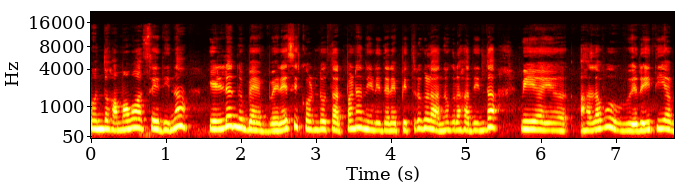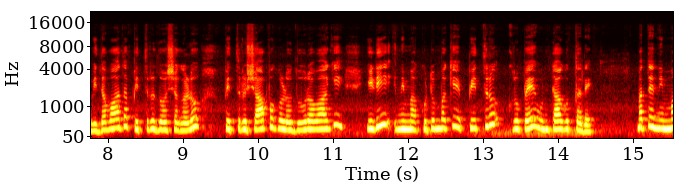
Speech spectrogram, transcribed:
ಒಂದು ಅಮಾವಾಸ್ಯೆ ದಿನ ಎಳ್ಳನ್ನು ಬೆ, ಬೆರೆಸಿಕೊಂಡು ತರ್ಪಣ ನೀಡಿದರೆ ಪಿತೃಗಳ ಅನುಗ್ರಹದಿಂದ ವಿ, ಹಲವು ರೀತಿಯ ವಿಧವಾದ ಪಿತೃದೋಷಗಳು, ಪಿತೃಶಾಪಗಳು ದೂರವಾಗಿ ಇಡೀ ನಿಮ್ಮ ಕುಟುಂಬಕ್ಕೆ ಪಿತೃ ಕೃಪೆ ಉಂಟಾಗುತ್ತದೆ. ಮತ್ತು ನಿಮ್ಮ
